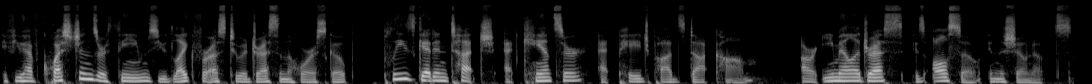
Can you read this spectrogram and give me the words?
If you have questions or themes you'd like for us to address in the horoscope, please get in touch at cancer at pagepods.com. Our email address is also in the show notes.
